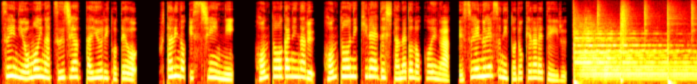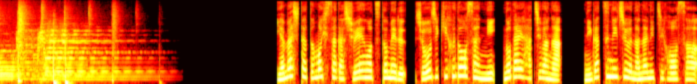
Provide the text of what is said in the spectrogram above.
ついに思いが通じ合った優里と手を、二人のキスシーンに、本当画になる、本当に綺麗でしたなどの声が SNS に届けられている。山下智久が主演を務める正直不動産にの第8話が2月27日放送。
